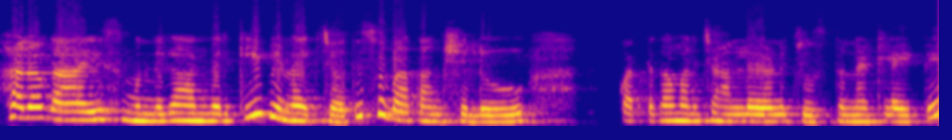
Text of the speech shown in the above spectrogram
హలో గాయస్ ముందుగా అందరికీ వినాయక చవితి శుభాకాంక్షలు. కొత్తగా మన ఛానల్ ఏమైనా చూస్తున్నట్లయితే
